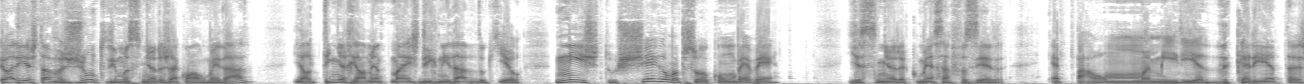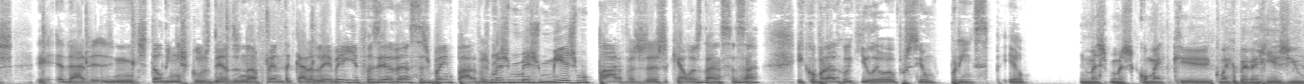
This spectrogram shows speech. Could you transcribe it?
Eu há dias estava junto de uma senhora já com alguma idade e ela tinha realmente mais dignidade do que eu. Nisto, chega uma pessoa com um bebê e a senhora começa a fazer. É pá, uma miríade de caretas, eh, a dar eh, estalinhos com os dedos na frente da cara do bebê e a fazer danças bem parvas, mas, mas mesmo parvas as- aquelas danças, hein? e comparado com aquilo, eu parecia um príncipe, eu. Mas, mas como, é que, como é que o bebê reagiu?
